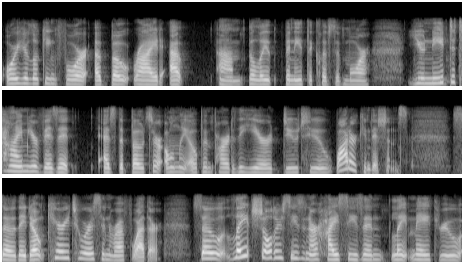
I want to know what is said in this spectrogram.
or you're looking for a boat ride out um, beneath the cliffs of Moher, you need to time your visit as the boats are only open part of the year due to water conditions. So they don't carry tourists in rough weather. So late shoulder season or high season, late May through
